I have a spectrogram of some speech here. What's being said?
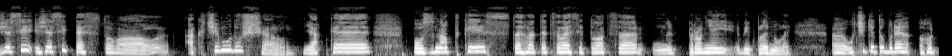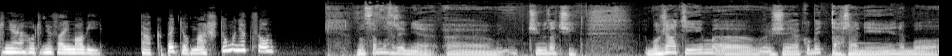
že si, že si testoval a k čemu došel? Jaké poznatky z téhleté celé situace pro něj vyplynuly? E, určitě to bude hodně, hodně zajímavý. Tak, Peťo, máš tomu něco? No samozřejmě, e, čím začít? Možná tím, e, že jakoby tařani, nebo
